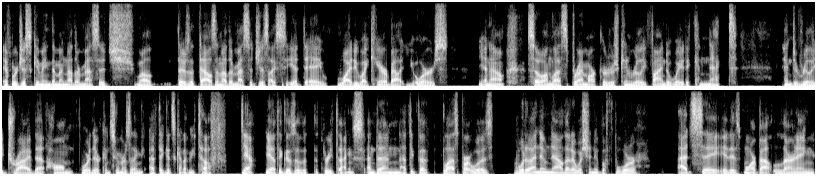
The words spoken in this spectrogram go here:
If we're just giving them another message, well, there's a thousand other messages I see a day. Why do I care about yours? You know, so unless brand marketers can really find a way to connect and to really drive that home for their consumers, I think I think it's going to be tough. Yeah, yeah, I think those are the, the three things. And then I think the last part was, what do I know now that I wish I knew before? I'd say it is more about learning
